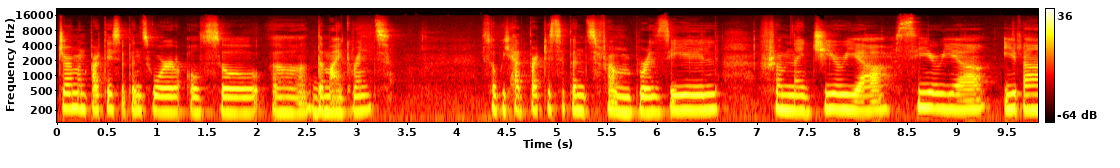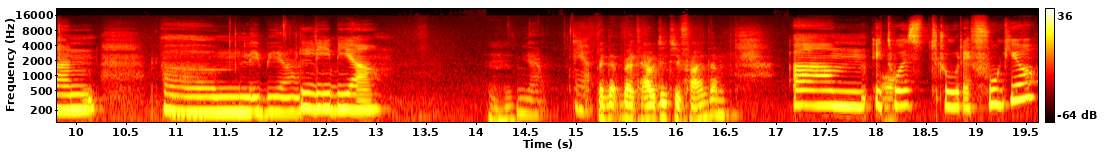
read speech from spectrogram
German participants were also uh, the migrants. So we had participants from Brazil, from Nigeria, Syria, Iran, um, Libya. Libya. Yeah. Yeah. But, but how did you find them? Um, it was through Refugio.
